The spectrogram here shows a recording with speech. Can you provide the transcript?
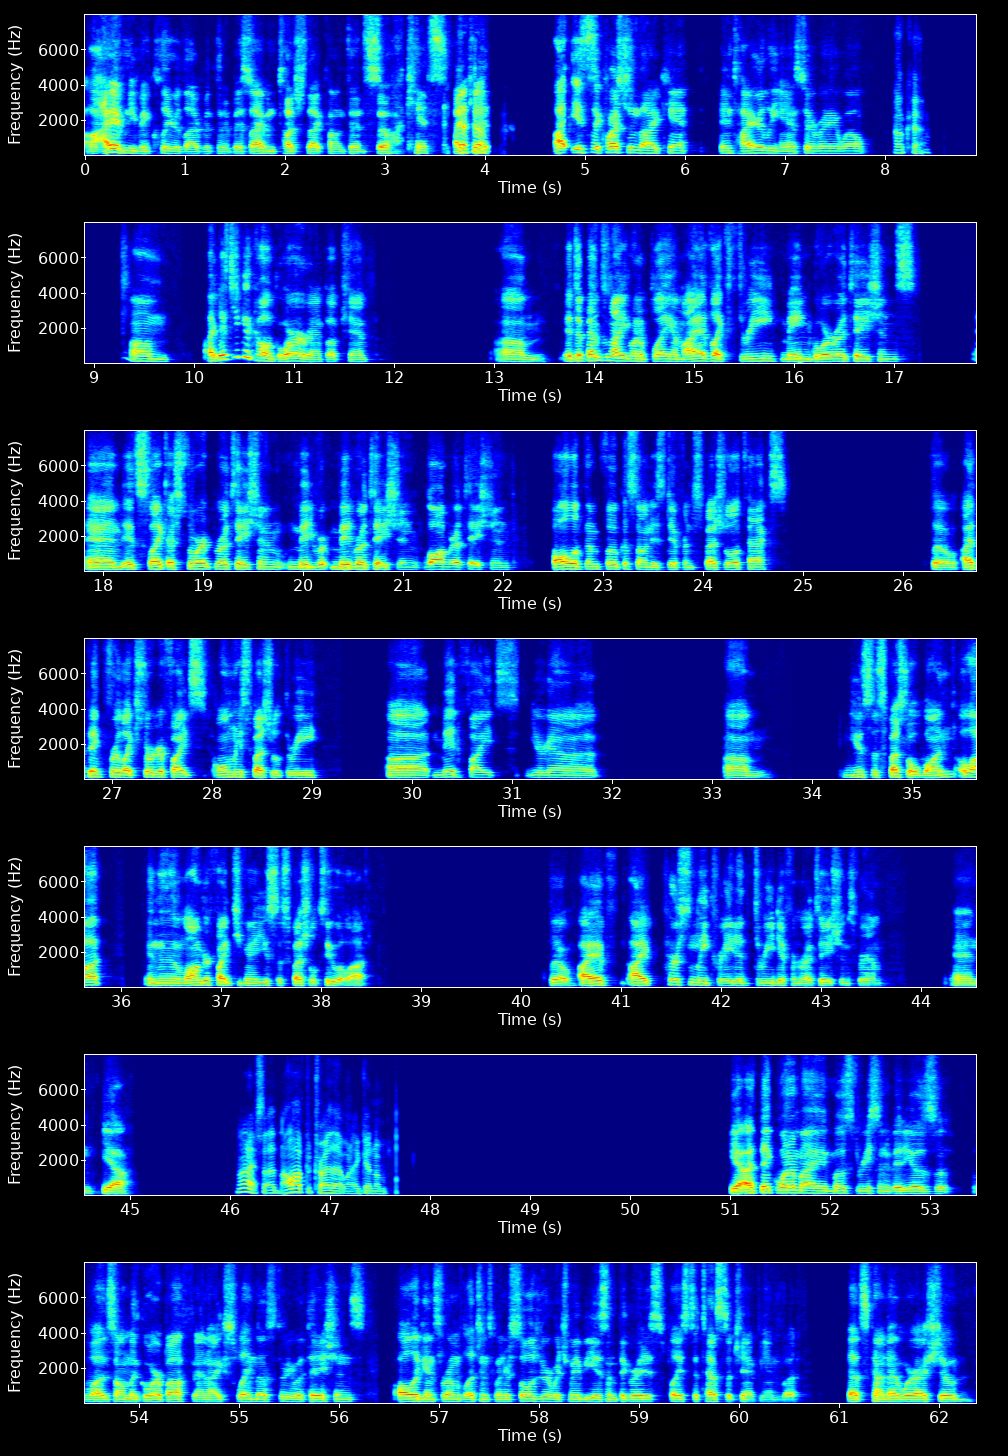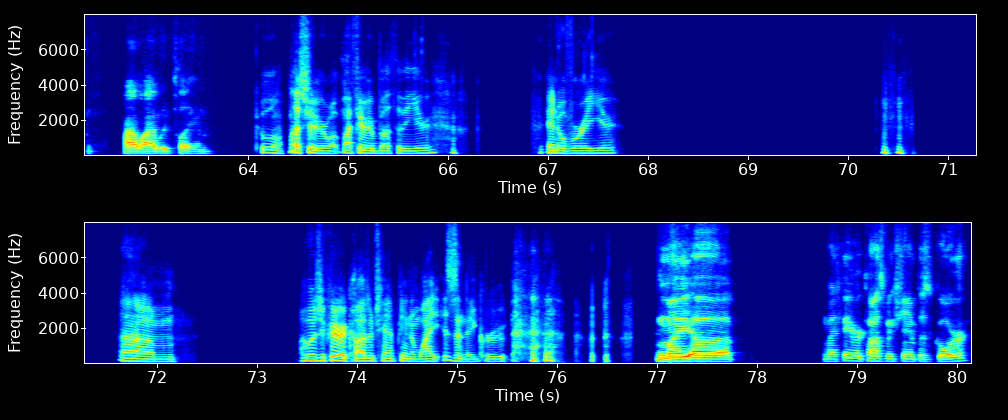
I haven't even cleared Labyrinth and Abyss. I haven't touched that content, so I can't. I can't. I, it's a question that I can't entirely answer very well. Okay. Um, I guess you could call Gorr a ramp up champ. Um, it depends on how you want to play him. I have like three main Gorr rotations, and it's like a short rotation, mid mid rotation, long rotation. All of them focus on his different special attacks. So I think for like shorter fights, only special three. Uh, mid fights, you're gonna um use the special one a lot, and then in longer fights, you're gonna use the special two a lot. So I have I personally created three different rotations for him, and yeah, Nice. I'll have to try that when I get him. yeah. I think one of my most recent videos was on the Gorr buff, and I explained those three rotations all against Realm of Legends Winter Soldier, which maybe isn't the greatest place to test a champion, but that's kind of where I showed how I would play him. Cool. That's your what my favorite buff of the year, and over a year. um, who's your favorite Cosmic champion, and why isn't it Groot? My uh, my favorite cosmic champ is Gorr,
